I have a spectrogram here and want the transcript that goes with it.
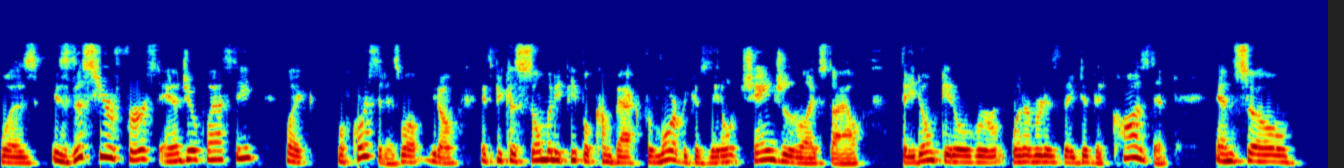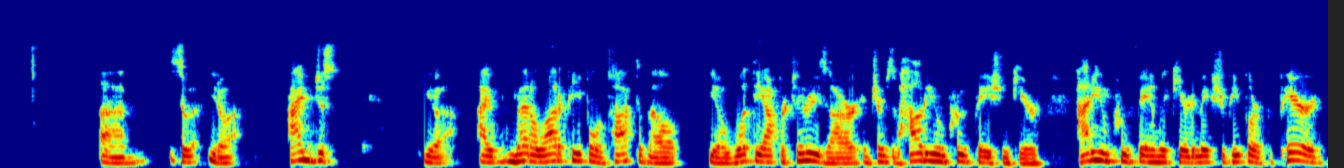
was, Is this your first angioplasty? Like, well, of course it is. Well, you know, it's because so many people come back for more because they don't change their lifestyle. They don't get over whatever it is they did that caused it. And so, um, so, you know, I'm just, you know, I met a lot of people and talked about, you know, what the opportunities are in terms of how do you improve patient care? How do you improve family care to make sure people are prepared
